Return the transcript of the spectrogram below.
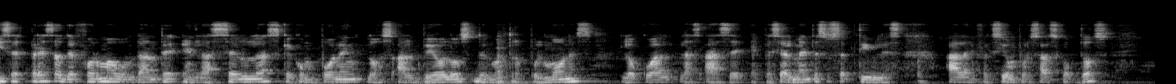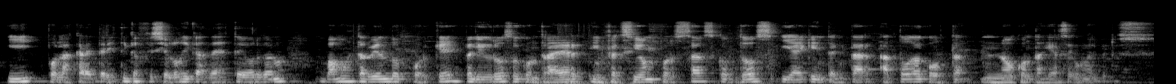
y se expresa de forma abundante en las células que componen los alveolos de nuestros pulmones, lo cual las hace especialmente susceptibles a la infección por SARS-CoV-2 y por las características fisiológicas de este órgano vamos a estar viendo por qué es peligroso contraer infección por SARS-CoV-2 y hay que intentar a toda costa no contagiarse con el virus.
